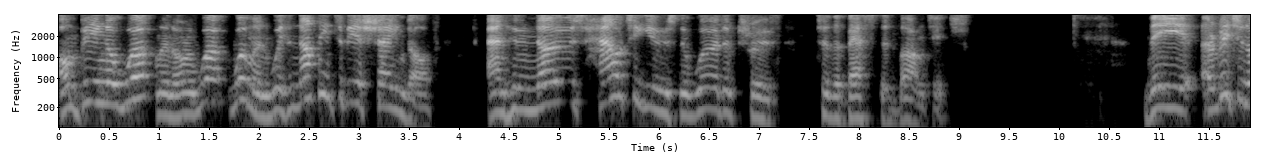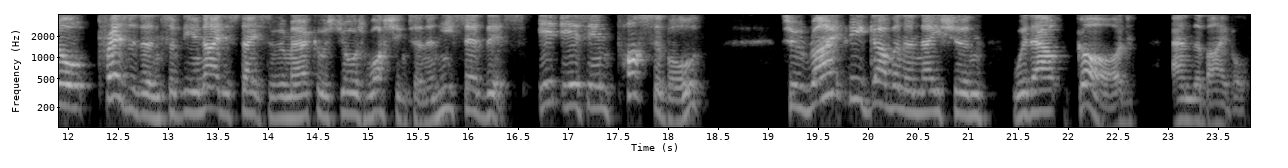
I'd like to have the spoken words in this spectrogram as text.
on being a workman or a workwoman with nothing to be ashamed of, and who knows how to use the word of truth to the best advantage. The original president of the United States of America was George Washington, and he said this It is impossible to rightly govern a nation without God and the Bible.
